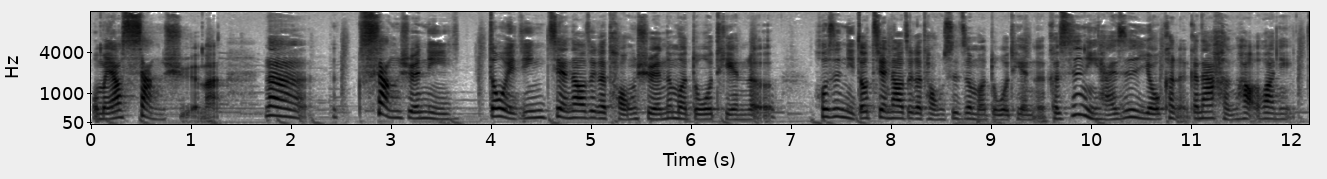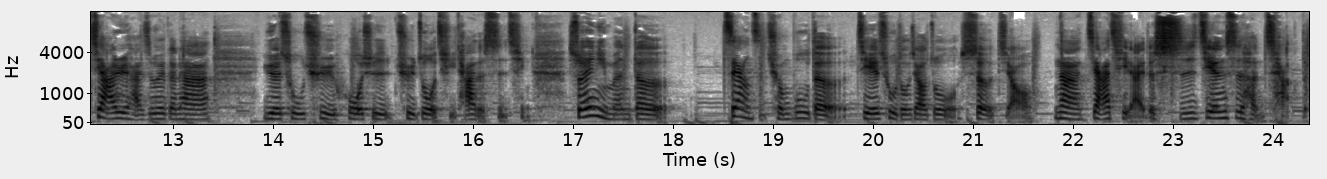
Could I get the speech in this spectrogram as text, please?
我们要上学嘛，那上学你都已经见到这个同学那么多天了，或是你都见到这个同事这么多天了，可是你还是有可能跟他很好的话，你假日还是会跟他约出去，或是去做其他的事情，所以你们的。这样子全部的接触都叫做社交，那加起来的时间是很长的。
